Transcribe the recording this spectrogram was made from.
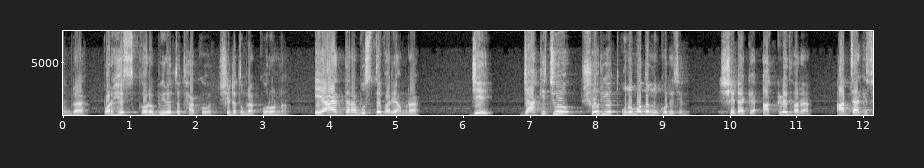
তোমরা পরহেজ করো বিরত থাকো, সেটা তোমরা করো না। এই আয়াত দ্বারা বুঝতে পারি আমরা যে যা কিছু শরীয়ত অনুমোদন করেছেন, সেটাকে আঁকড়ে ধরা আর যা কিছু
